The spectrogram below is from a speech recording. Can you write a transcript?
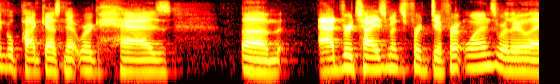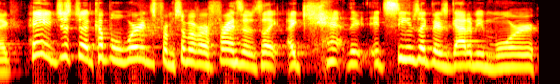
single podcast network has um, advertisements for different ones where they're like, "Hey, just a couple words from some of our friends." I was like, I can't. It seems like there's got to be more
